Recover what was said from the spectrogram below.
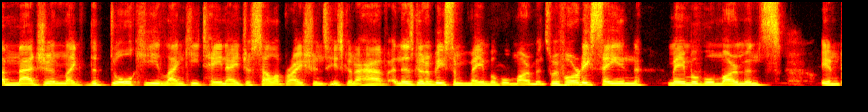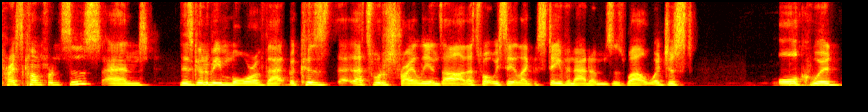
imagine like the dorky, lanky teenager celebrations he's going to have, and there's going to be some memeable moments. We've already seen memeable moments in press conferences and there's going to be more of that because that's what Australians are. That's what we see like Steven Adams as well. We're just awkward,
